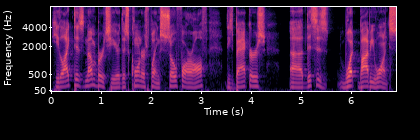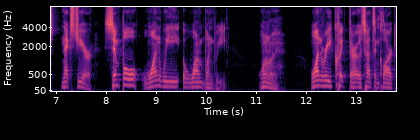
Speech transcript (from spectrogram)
He liked his numbers here. This corner is playing so far off. These backers. Uh, this is what Bobby wants next year. Simple one weed, one one read, one read, one read, quick throws. Hudson Clark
